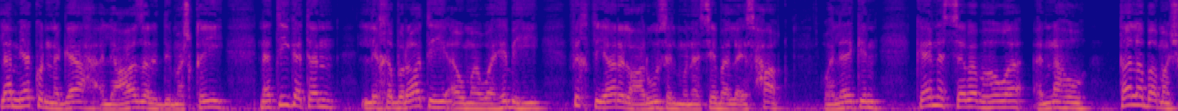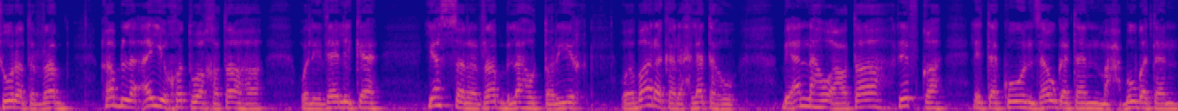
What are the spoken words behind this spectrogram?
لم يكن نجاح لعازر الدمشقي نتيجة لخبراته أو مواهبه في اختيار العروس المناسبة لإسحاق ولكن كان السبب هو أنه طلب مشورة الرب قبل أي خطوة خطاها ولذلك يسر الرب له الطريق وبارك رحلته بأنه أعطاه رفقة لتكون زوجة محبوبة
